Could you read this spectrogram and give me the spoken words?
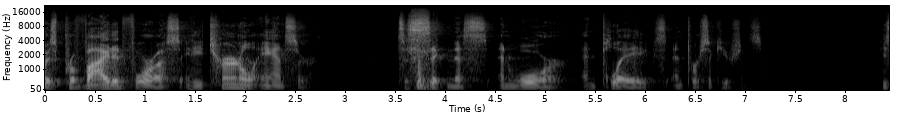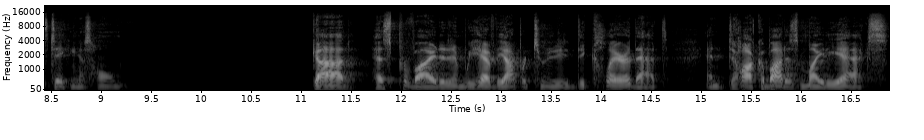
has provided for us an eternal answer to sickness and war and plagues and persecutions. He's taking us home. God has provided, and we have the opportunity to declare that and talk about his mighty acts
